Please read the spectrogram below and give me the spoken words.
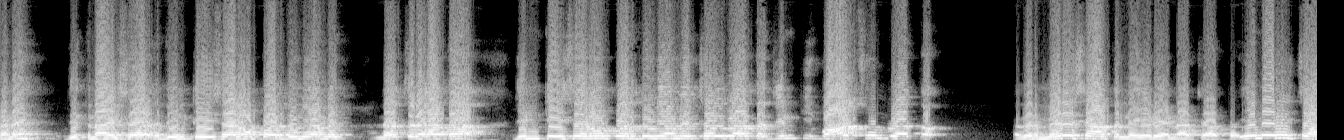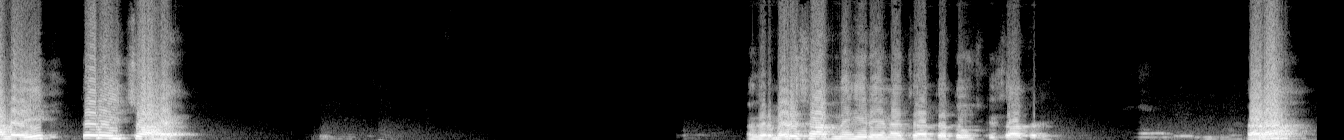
है ना? जितना इशारा जिनके इशारों पर दुनिया में नच रहा था जिनके इशारों पर दुनिया में चल रहा था जिनकी बात सुन रहा था अगर मेरे साथ नहीं रहना चाहता ये मेरी इच्छा नहीं तेरी इच्छा है। अगर मेरे साथ नहीं रहना चाहता तो उसके साथ रहे। है ना?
